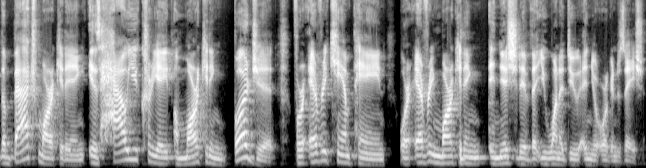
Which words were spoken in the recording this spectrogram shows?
the batch marketing is how you create a marketing budget for every campaign or every marketing initiative that you want to do in your organization.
